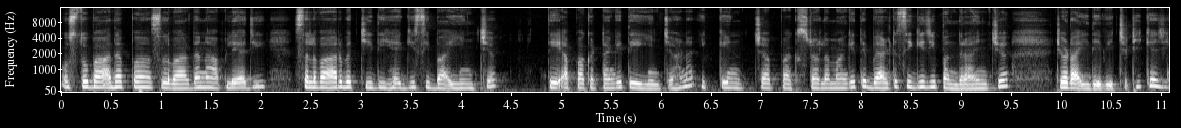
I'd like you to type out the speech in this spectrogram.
ਉਸ ਤੋਂ ਬਾਅਦ ਆਪਾਂ ਸਲਵਾਰ ਦਾ ਨਾਪ ਲਿਆ ਜੀ। ਸਲਵਾਰ ਬੱਚੀ ਦੀ ਹੈਗੀ ਸੀ 22 ਇੰਚ ਤੇ ਆਪਾਂ ਕੱਟਾਂਗੇ 23 ਇੰਚ, ਹਨਾ? 1 ਇੰਚ ਆਪਾਂ ਐਕਸਟਰਾ ਲਵਾਂਗੇ ਤੇ ਬੈਲਟ ਸੀਗੀ ਜੀ 15 ਇੰਚ ਚੌੜਾਈ ਦੇ ਵਿੱਚ, ਠੀਕ ਹੈ ਜੀ?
